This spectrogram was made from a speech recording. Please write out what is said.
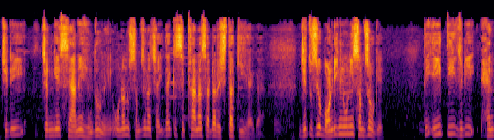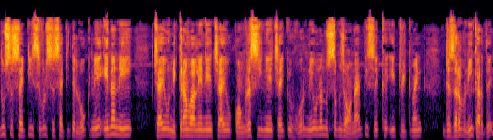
ਜਿਹੜੀ ਚੰਗੇ ਸਿਆਣੇ ਹਿੰਦੂ ਨੇ ਉਹਨਾਂ ਨੂੰ ਸਮਝਣਾ ਚਾਹੀਦਾ ਹੈ ਕਿ ਸਿੱਖਾਂ ਨਾਲ ਸਾਡਾ ਰਿਸ਼ਤਾ ਕੀ ਹੈਗਾ ਜੇ ਤੁਸੀਂ ਉਹ ਬੌਂਡਿੰਗ ਨੂੰ ਨਹੀਂ ਸਮਝੋਗੇ ਤੇ ਇਹ ਤੀ ਜਿਹੜੀ ਹਿੰਦੂ ਸੁਸਾਇਟੀ ਸਿਵਲ ਸੁਸਾਇਟੀ ਦੇ ਲੋਕ ਨੇ, ਇਹਨਾਂ ਨੇ ਚਾਹੇ ਉਹ ਨਿਕਰਾਂ ਵਾਲੇ ਨੇ, ਚਾਹੇ ਉਹ ਕਾਂਗਰਸੀ ਨੇ, ਚਾਹੇ ਕੋਈ ਹੋਰ ਨੇ, ਉਹਨਾਂ ਨੂੰ ਸਮਝਾਉਣਾ ਹੈ ਵੀ ਸਿੱਖ ਇਹ ਟ੍ਰੀਟਮੈਂਟ ਡਿਜ਼ਰਵ ਨਹੀਂ ਕਰਦੇ।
